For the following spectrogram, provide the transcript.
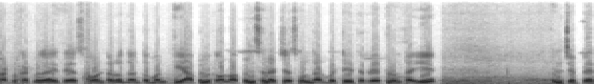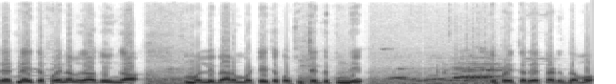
కట్లు కట్లుగా అయితే వేసుకుంటారు. దాంతో మనకి యాపిల్ కావాలి ఆపిల్ సెలెక్ట్ చేసుకుని దాన్ని బట్టి అయితే రేట్లు ఉంటాయి. వీళ్ళు చెప్పే రేట్లు అయితే ఫైనల్ కాదు. ఇంకా మళ్ళీ బేరం బట్టి అయితే కొంచెం తగ్గుతుంది. ఇప్పుడైతే రేట్లు అడుగుదాము.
